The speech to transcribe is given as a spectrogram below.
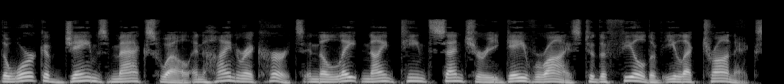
The work of James Maxwell and Heinrich Hertz in the late 19th century gave rise to the field of electronics.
